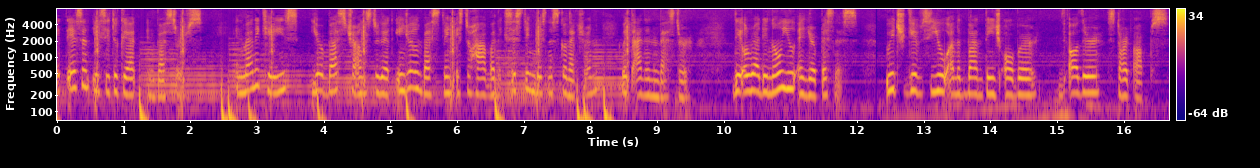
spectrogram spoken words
it isn't easy to get investors. In many cases, your best chance to get angel investing is to have an existing business connection with an investor. They already know you and your business, which gives you an advantage over the other startups.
